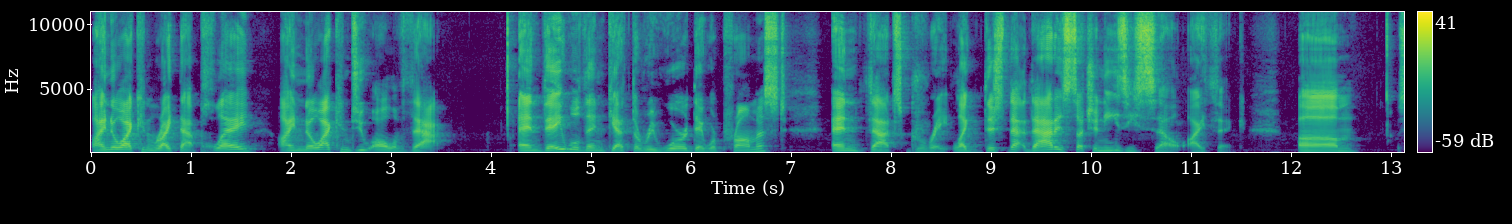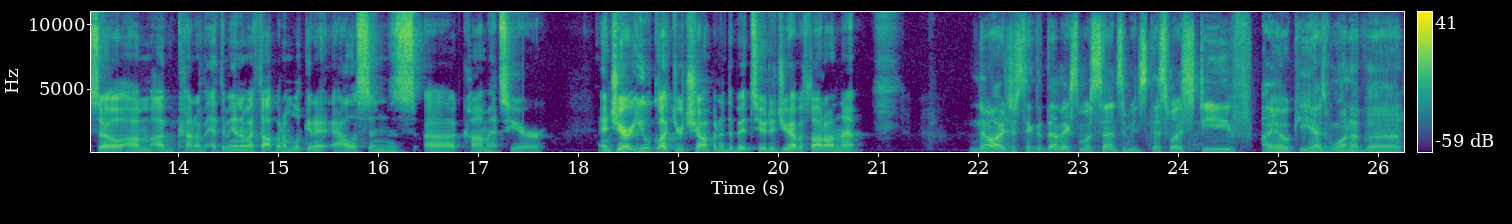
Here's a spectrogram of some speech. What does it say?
i know i can write that play i know i can do all of that and they will then get the reward they were promised and that's great like this that that is such an easy sell i think um, so I'm I'm kind of at the end of my thought, but I'm looking at Allison's uh, comments here. And Jared, you look like you're chomping at the bit too. Did you have a thought on that? No, I just think that that makes the most sense. I mean, that's why Steve Aoki has one of the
